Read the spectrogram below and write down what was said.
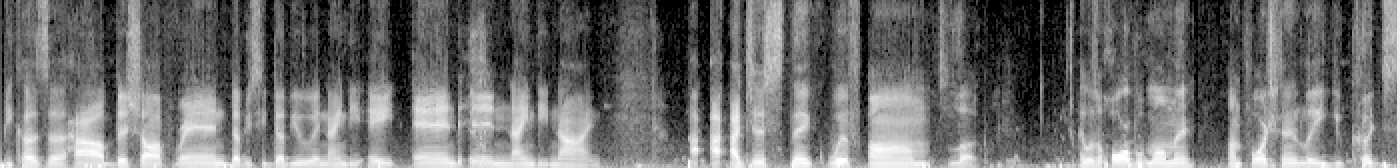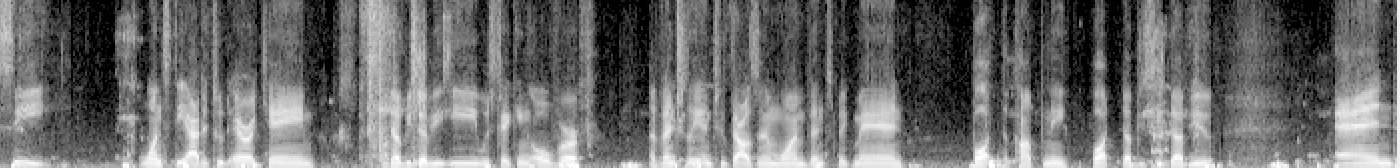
because of how Bischoff ran WCW in 98 and in 99. I, I, I just think with um look, it was a horrible moment. Unfortunately, you could see once the Attitude Era came, WWE was taking over. Eventually, in 2001, Vince McMahon bought the company, bought WCW, and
